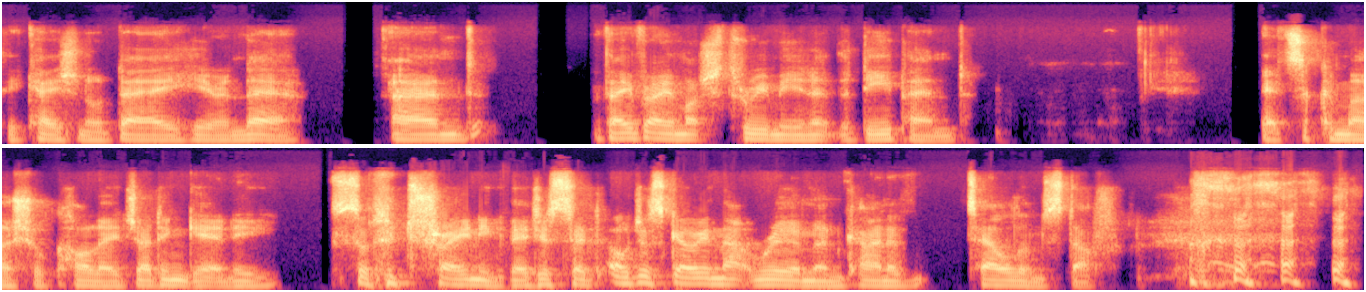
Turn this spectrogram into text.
the occasional day here and there, and they very much threw me in at the deep end it's a commercial college. I didn't get any sort of training. They just said, "Oh, just go in that room and kind of tell them stuff.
